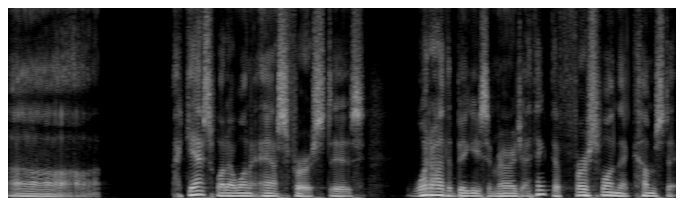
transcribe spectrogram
Uh, I guess what I want to ask first is, what are the biggies in marriage? I think the first one that comes to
